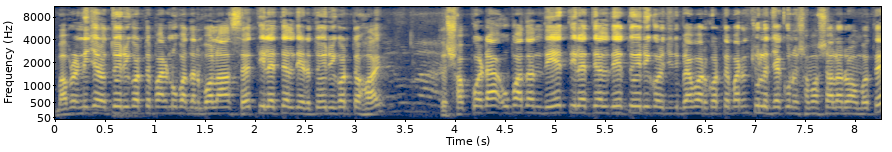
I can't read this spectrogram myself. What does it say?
বা আপনারা নিজেরা তৈরি করতে পারেন, উপাদান বলা আছে, তিলের তেল দিয়ে এটা তৈরি করতে হয়। তো সবকটা উপাদান দিয়ে, তিলের তেল দিয়ে তৈরি করে যদি ব্যবহার করতে পারেন চুলে যে কোনো সমস্যা আল্লাহ রহমতে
